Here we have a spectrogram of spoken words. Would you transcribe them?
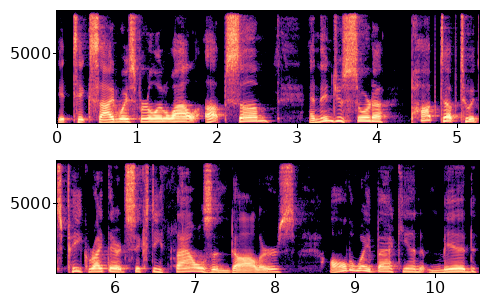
it ticked sideways for a little while, up some, and then just sort of popped up to its peak right there at $60,000 all the way back in mid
